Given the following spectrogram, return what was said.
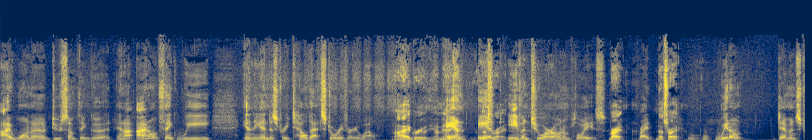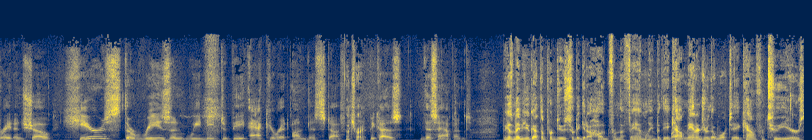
I, want to do something good, and I, I don't think we in the industry tell that story very well. I agree with you. I mean, and I think that's and right. even to our own employees, right. right? That's right. we don't demonstrate and show here's the reason we need to be accurate on this stuff. That's right. Because this happened. Because maybe you got the producer to get a hug from the family, but the account manager that worked the account for two years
